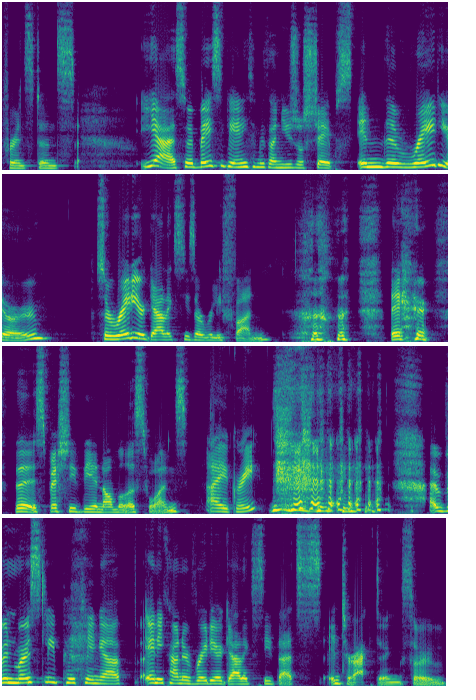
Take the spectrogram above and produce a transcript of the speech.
for instance, yeah, so basically anything with unusual shapes. In the radio, so radio galaxies are really fun. they're, they're especially the anomalous ones. I agree. I've been mostly picking up any kind of radio galaxy that's interacting. So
